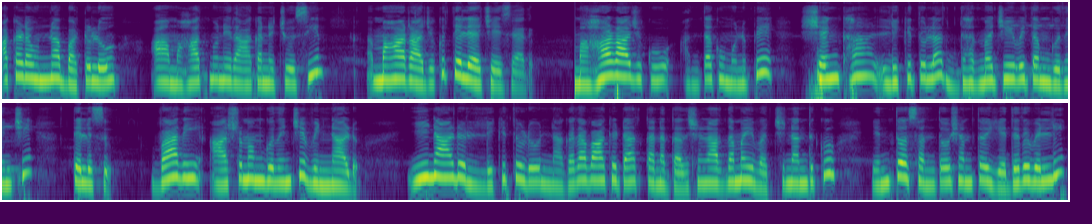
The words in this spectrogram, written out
అక్కడ ఉన్న భటులు ఆ మహాత్ముని రాకను చూసి మహారాజుకు తెలియచేశారు. మహారాజుకు అంతకు మునిపే శంఖ లిఖితుల ధర్మజీవితం గురించి తెలుసు. వారి ఆశ్రమం గురించి విన్నాడు. ఈనాడు లిఖితుడు నగరవాకిట తన దర్శనార్థమై వచ్చినందుకు ఎంతో సంతోషంతో ఎదురు వెళ్ళి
